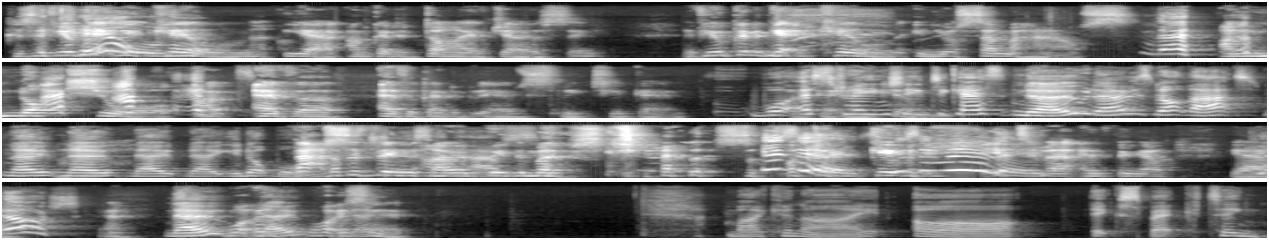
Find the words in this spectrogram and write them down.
Because if you're getting a kiln? yeah, I'm going to die of jealousy. If you're going to get a kiln in your summer house, No. I'm not sure I'm ever ever going to be able to speak to you again. What a strange thing to guess. No, no, it's not that. No, oh. no, no, no. You're not warm. That's the Nothing do thing I would be the most jealous of. Is it? give Is it really? about anything else. Yeah. Gosh. Yeah. No, What, no. what is no. it? Mike and I are expecting.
